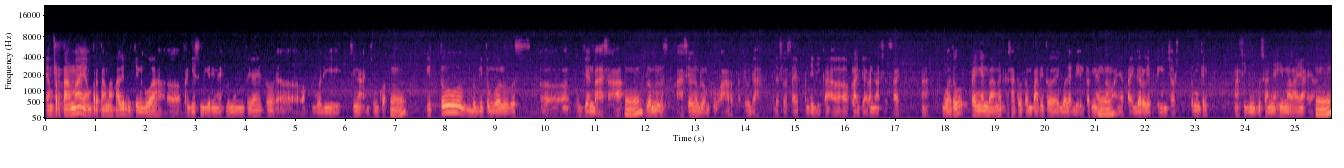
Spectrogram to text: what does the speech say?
Yang pertama, yang pertama kali bikin gua eh, pergi sendiri naik gunung itu ya itu eh, waktu gua di Cina di Cungkok. Hmm. Itu begitu gua lulus eh, ujian bahasa, Hmm. belum lulus hasilnya belum keluar tapi udah udah selesai pendidikan eh, pelajaran udah selesai nah gua tuh pengen banget ke satu tempat itu gue lihat di internet Hmm. namanya Tiger Leaping George itu mungkin masih gugusannya Himalaya ya Hmm.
